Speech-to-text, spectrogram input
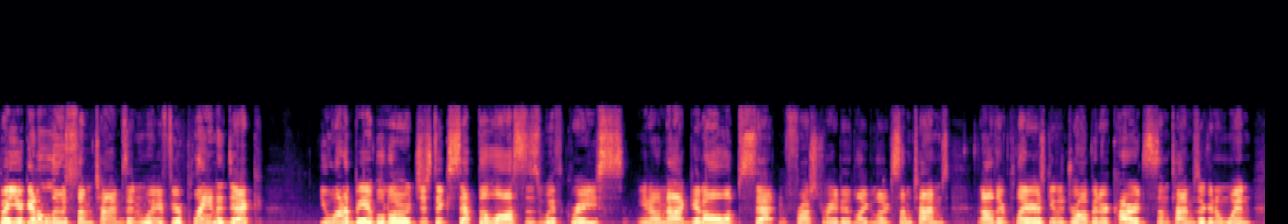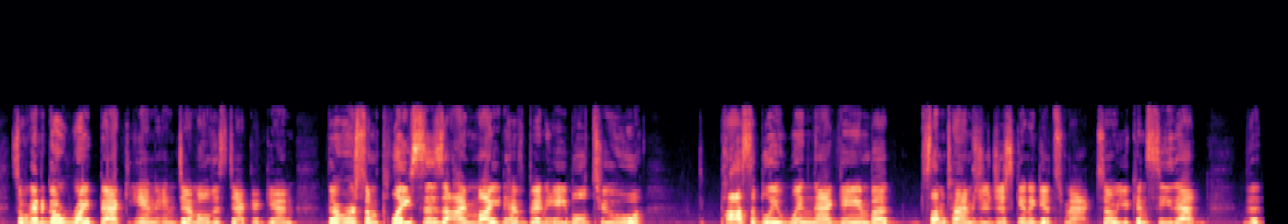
But you're going to lose sometimes. And if you're playing a deck, you want to be able to just accept the losses with grace. You know, not get all upset and frustrated. Like, look, sometimes the other player is going to draw better cards. Sometimes they're going to win. So we're going to go right back in and demo this deck again. There were some places I might have been able to possibly win that game, but sometimes you're just going to get smacked. So you can see that the,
